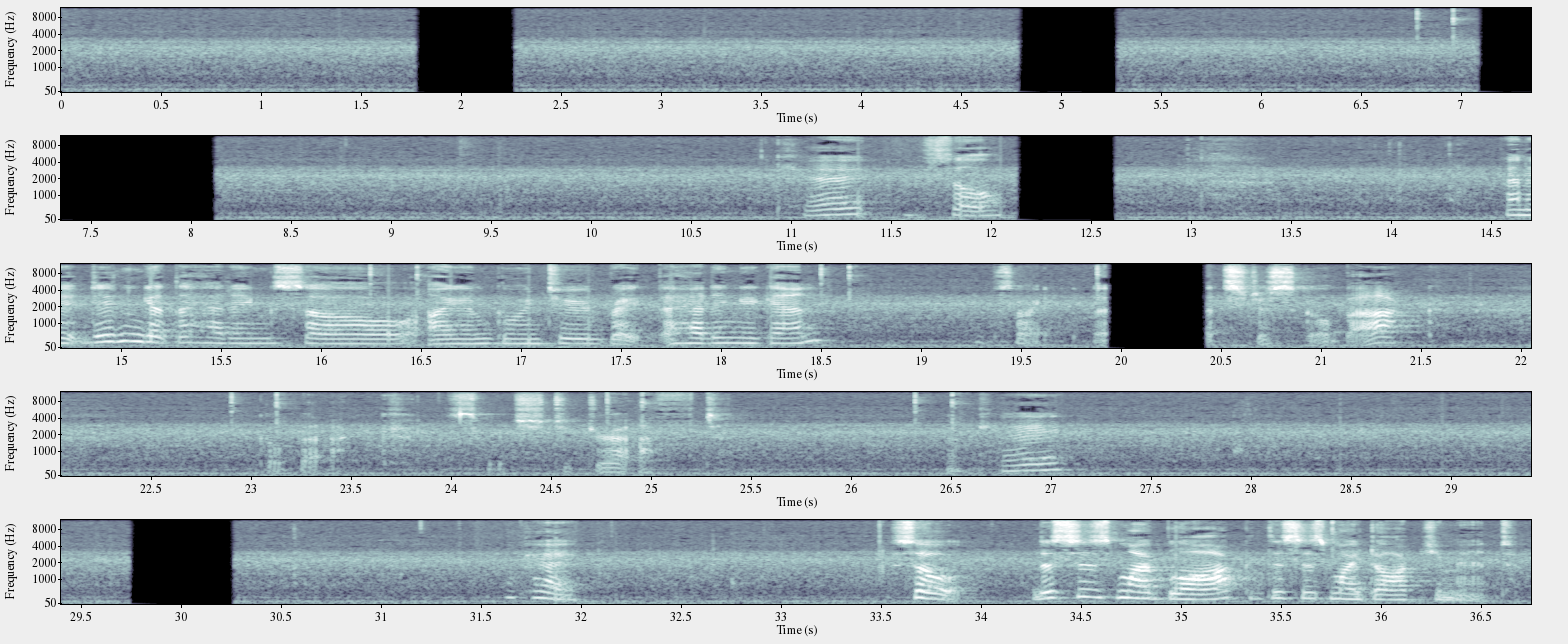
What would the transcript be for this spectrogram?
Okay, so, and it didn't get the heading, so I am going to write the heading again. Sorry, let's just go back. Go back to draft. Okay. Okay. So this is my block, this is my document.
